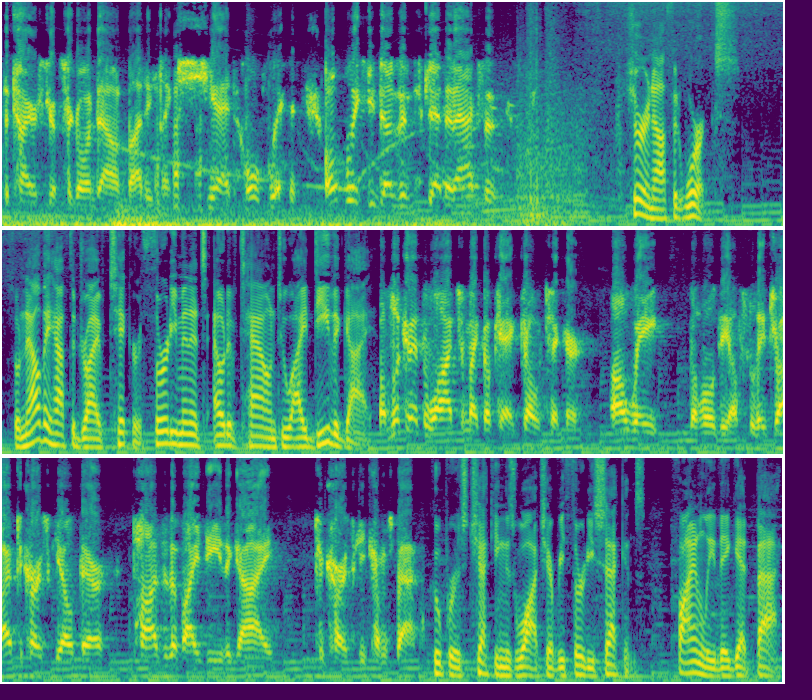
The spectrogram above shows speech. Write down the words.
the tire strips are going down, bud. He's like, "Shit, hopefully, hopefully he doesn't get an accident." Sure enough, it works. So now they have to drive Ticker 30 minutes out of town to ID the guy. I'm looking at the watch. I'm like, "Okay, go, Ticker. I'll wait." The whole deal. So they drive Tokarski out there, positive ID the guy. Tokarski comes back. Cooper is checking his watch every 30 seconds. Finally, they get back.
